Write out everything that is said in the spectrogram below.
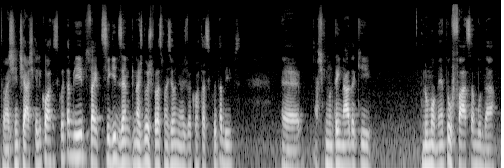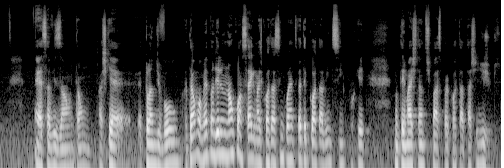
Então a gente acha que ele corta 50 bips, vai seguir dizendo que nas duas próximas reuniões vai cortar 50 bips. É, acho que não tem nada que no momento o faça mudar essa visão. Então acho que é, é plano de voo até o momento onde ele não consegue mais cortar 50, vai ter que cortar 25 porque não tem mais tanto espaço para cortar a taxa de juros.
